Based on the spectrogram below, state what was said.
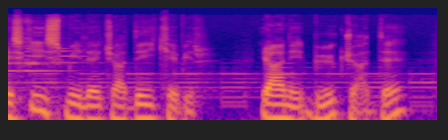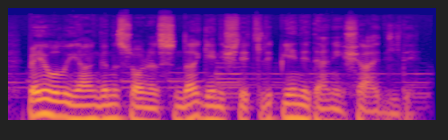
Eski ismiyle Cadde-i Kebir yani Büyük Cadde, Beyoğlu yangını sonrasında genişletilip yeniden inşa edildi.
